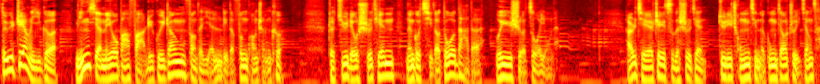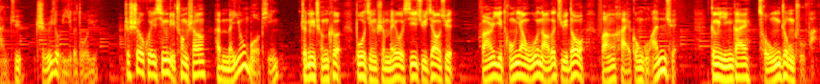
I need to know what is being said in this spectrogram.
对于这样一个明显没有把法律规章放在眼里的疯狂乘客，这拘留十天能够起到多大的威慑作用呢？而且这次的事件距离重庆的公交坠江惨剧只有一个多月，这社会心理创伤还没有抹平。这名乘客不仅是没有吸取教训，反而以同样无脑的举动妨害公共安全，更应该从重处罚。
